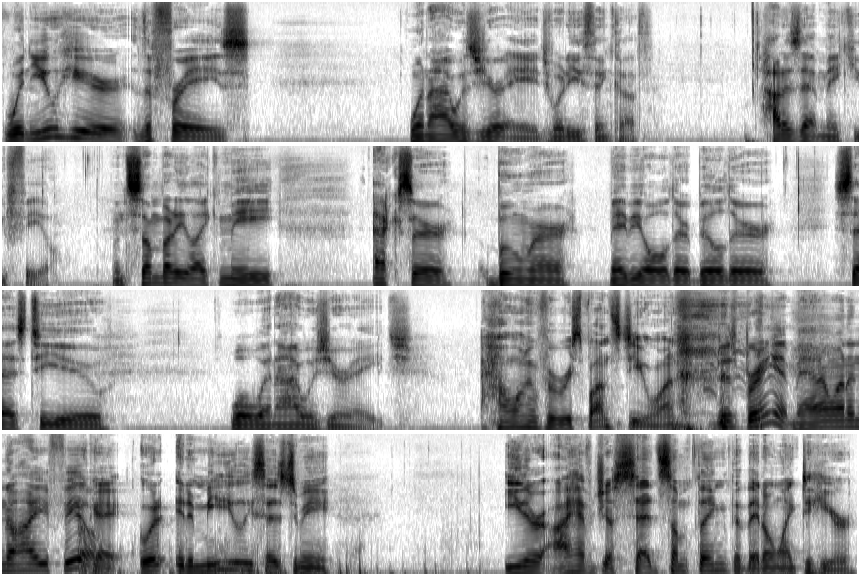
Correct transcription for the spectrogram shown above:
When you hear the phrase, when I was your age, what do you think of? How does that make you feel? When somebody like me, Xer, boomer, maybe older, builder, says to you, well, when I was your age, How long of a response do you want? just bring it, man. I want to know how you feel. okay, what it immediately says to me, either I have just said something that they don't like to hear,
